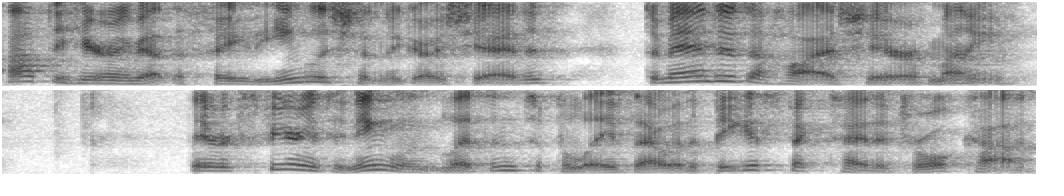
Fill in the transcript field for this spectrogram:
after hearing about the fee the English had negotiated, demanded a higher share of money. Their experience in England led them to believe they were the biggest spectator draw card,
